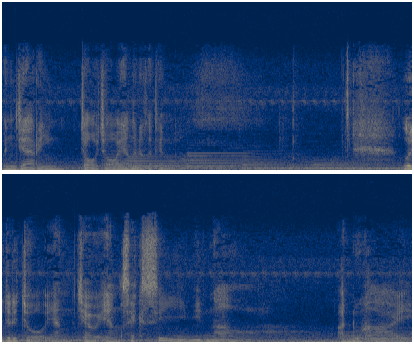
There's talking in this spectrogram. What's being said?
menjaring cowok-cowok yang deketin lo lo jadi cowok yang cewek yang seksi binal aduhai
